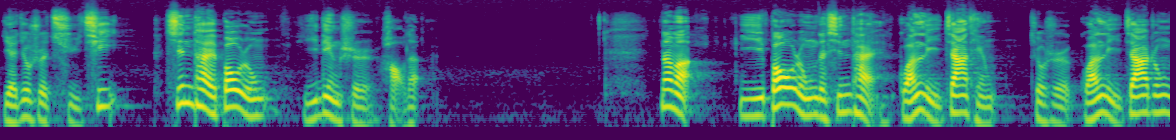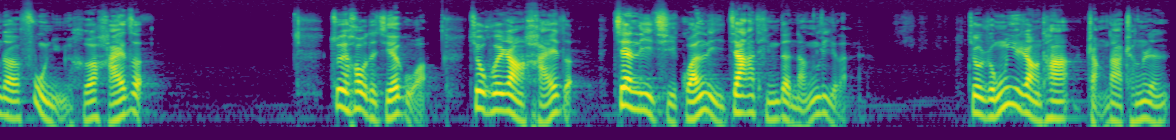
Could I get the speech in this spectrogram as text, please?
也就是娶妻，心态包容。一定是好的。那么，以包容的心态管理家庭，就是管理家中的妇女和孩子。最后的结果就会让孩子建立起管理家庭的能力来，就容易让他长大成人。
